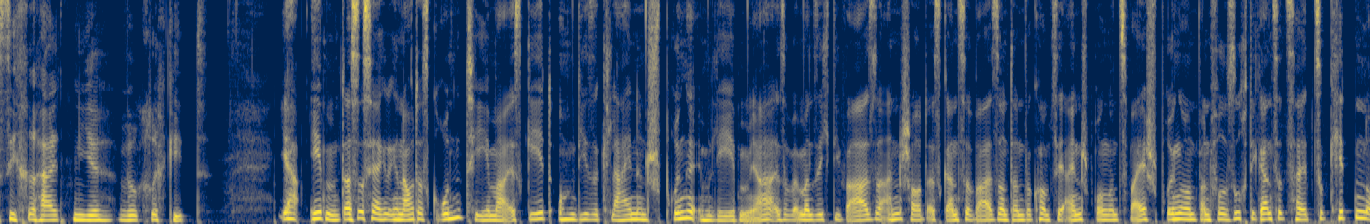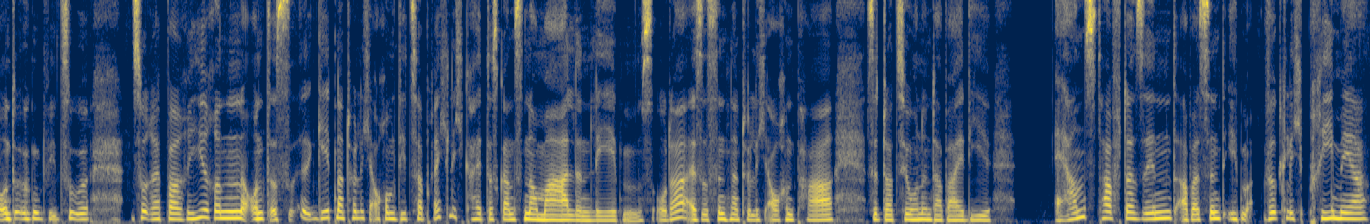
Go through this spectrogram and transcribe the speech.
Sicherheit nie wirklich gibt? Ja, eben, das ist ja genau das Grundthema. Es geht um diese kleinen Sprünge im Leben, ja. Also wenn man sich die Vase anschaut als ganze Vase und dann bekommt sie einen Sprung und zwei Sprünge und man versucht die ganze Zeit zu kitten und irgendwie zu, zu reparieren. Und es geht natürlich auch um die Zerbrechlichkeit des ganz normalen Lebens, oder? Also es sind natürlich auch ein paar Situationen dabei, die ernsthafter sind, aber es sind eben wirklich primär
